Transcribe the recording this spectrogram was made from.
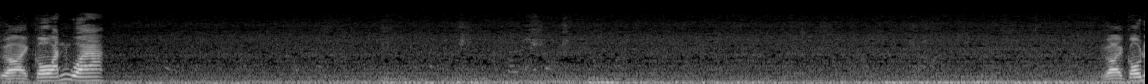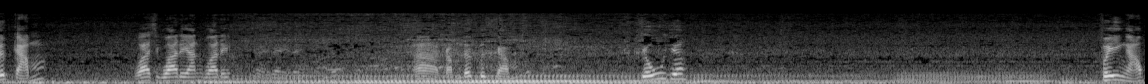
Rồi, cô ánh qua rồi, cô Đức Cẩm. Qua qua đi anh, qua đi à Cẩm Đức Đức Cẩm chú chứ. Phi Ngọc.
